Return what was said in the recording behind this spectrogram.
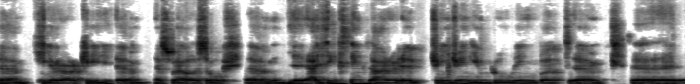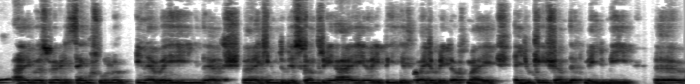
um, hierarchy um, as well. So um, I think things are uh, changing, improving, but um, uh, I was very thankful in a way that when I came to this country, I repeated quite a bit of my education that made me uh,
